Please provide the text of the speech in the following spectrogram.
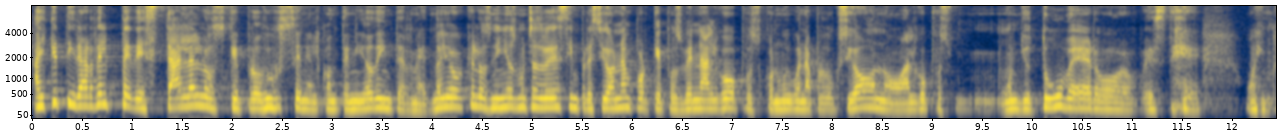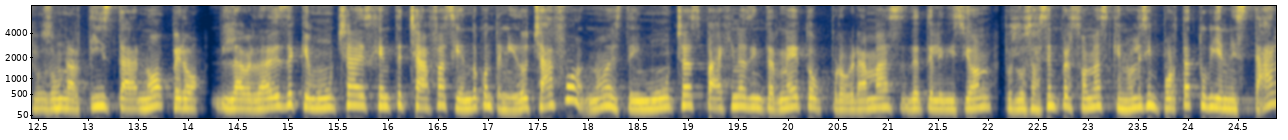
hay que tirar del pedestal a los que producen el contenido de internet. ¿no? Yo creo que los niños muchas veces se impresionan porque pues ven algo pues con muy buena producción o algo pues un youtuber o este o incluso un artista, ¿no? Pero la verdad es de que mucha es gente chafa haciendo contenido chafo, ¿no? Este, y muchas páginas de internet o programas de televisión, pues los hacen personas que no les importa tu bienestar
